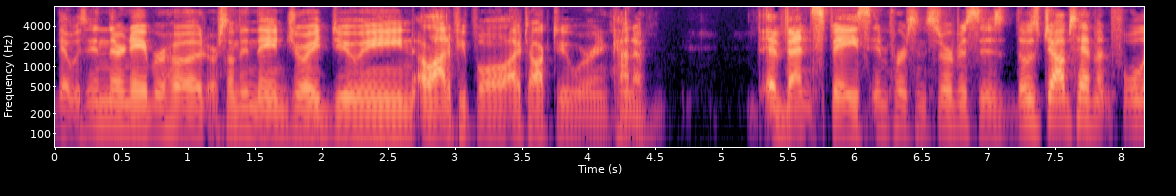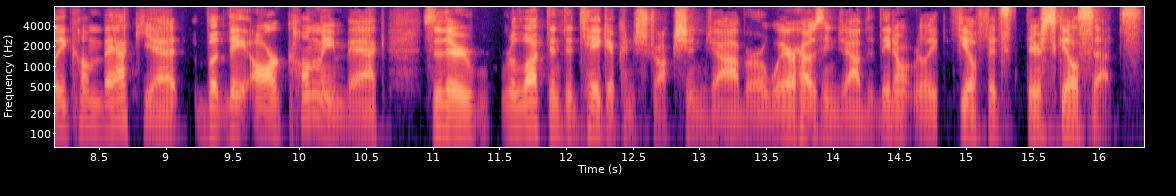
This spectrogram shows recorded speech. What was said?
that was in their neighborhood or something they enjoyed doing. A lot of people I talked to were in kind of event space, in person services, those jobs haven't fully come back yet, but they are coming back. So they're reluctant to take a construction job or a warehousing job that they don't really feel fits their skill sets.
